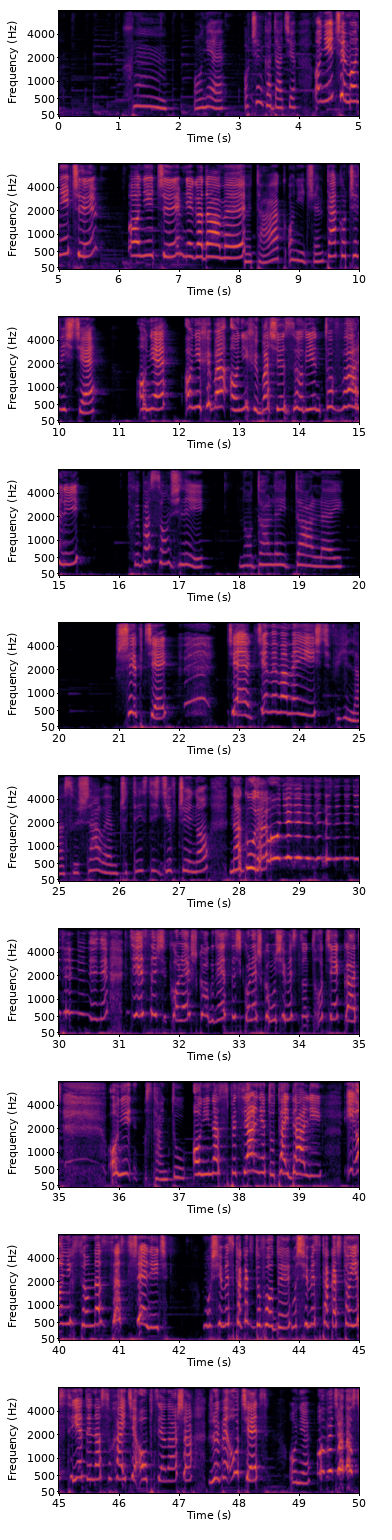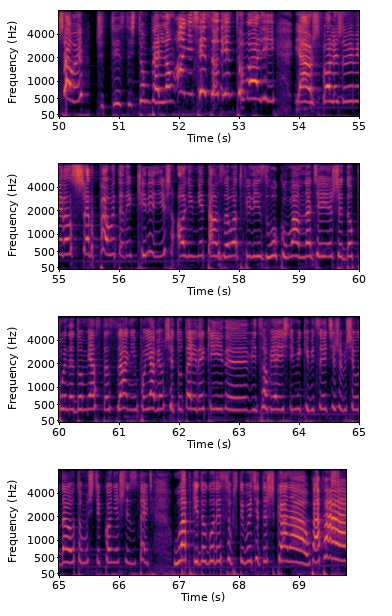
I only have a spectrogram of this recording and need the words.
Hmm, o nie. O czym gadacie? O niczym, o niczym. O niczym nie gadamy. E, tak, o niczym. Tak, oczywiście. O nie, oni chyba, oni chyba się zorientowali. Chyba są źli. No dalej, dalej. Szybciej! Gdzie? Gdzie my mamy iść? Chwila, słyszałem. Czy ty jesteś dziewczyną? Na górę! O nie, nie, nie, nie, nie, nie, nie, nie, nie, nie, nie. Gdzie jesteś, koleżko? Gdzie jesteś, koleżko? Musimy stąd uciekać. Oni... Stań tu. Oni nas specjalnie tutaj dali. I oni chcą nas zastrzelić. Musimy skakać do wody. Musimy skakać. To jest jedyna, słuchajcie, opcja nasza, żeby uciec. O nie, on wyciągnął strzały! Czy ty jesteś tą Bellą? Oni się zorientowali! Ja już wolę, żeby mnie rozszarpały te rekiny, niż oni mnie tam załatwili z łuku. Mam nadzieję, że dopłynę do miasta, zanim pojawią się tutaj rekiny. Widzowie, jeśli mi kibicujecie, żeby się udało, to musicie koniecznie zostawić łapki do góry, subskrybujcie też kanał. Pa, pa!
